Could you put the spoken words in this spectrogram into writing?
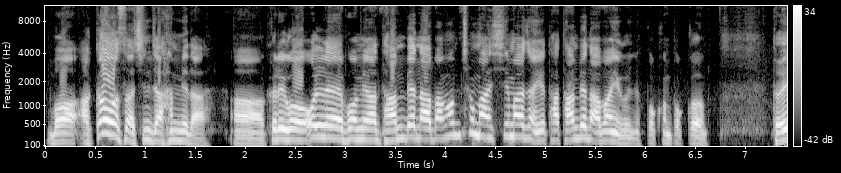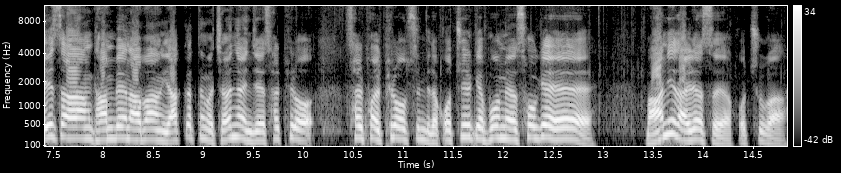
뭐 아까워서 진짜 합니다. 어, 그리고 원래 보면 담배 나방 엄청 많이 심하잖아요. 이게 다 담배 나방이거든요. 볶음볶음. 더 이상 담배 나방 약 같은 거 전혀 이제 살 필요, 살포할 필요 없습니다. 고추 이렇게 보면 속에 많이 달렸어요. 고추가.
